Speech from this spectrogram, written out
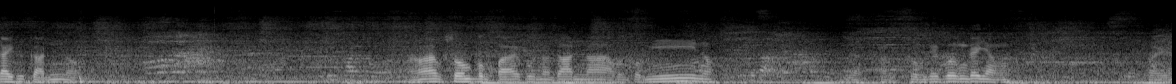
ได้คือกันเนาะ อาสมเบิ่งไปคุณด้านหน้าคุณก็มีเนาะเนี่ยทางชมได้เบิ่งได้อย่างไปเน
